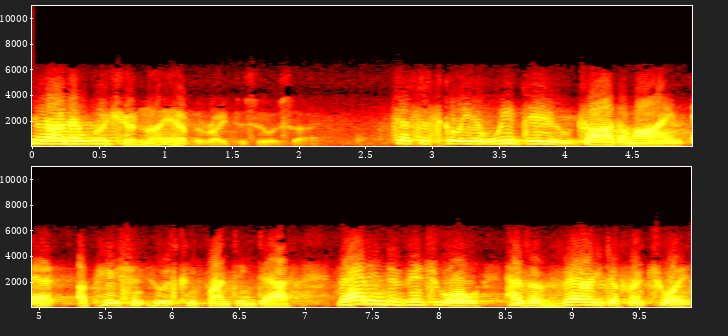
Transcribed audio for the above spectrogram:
Your Honor, we... Why shouldn't I have the right to suicide? Justice Scalia, we do draw the line at a patient who is confronting death. That individual has a very different choice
